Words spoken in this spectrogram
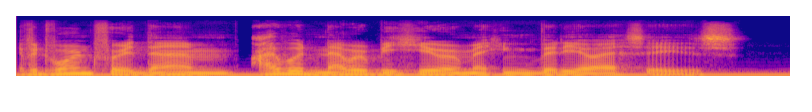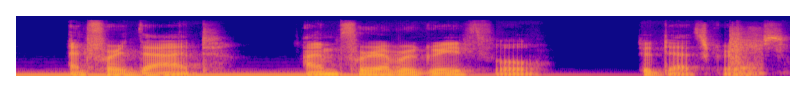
If it weren't for them, I would never be here making video essays. And for that, I'm forever grateful to Death Grips.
